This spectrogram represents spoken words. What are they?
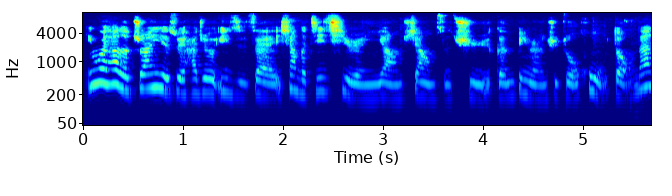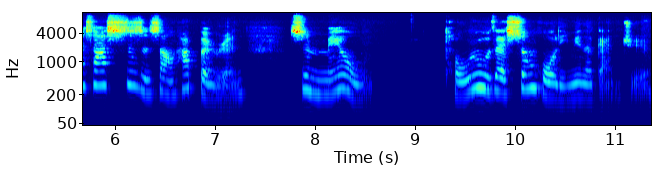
因为他的专业，所以他就一直在像个机器人一样这样子去跟病人去做互动，但是他事实上他本人是没有投入在生活里面的感觉。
